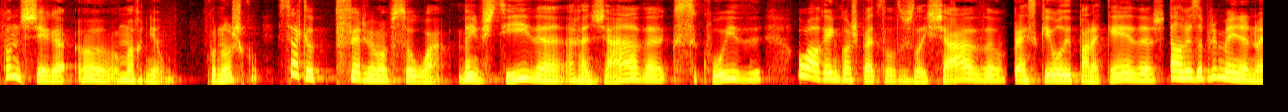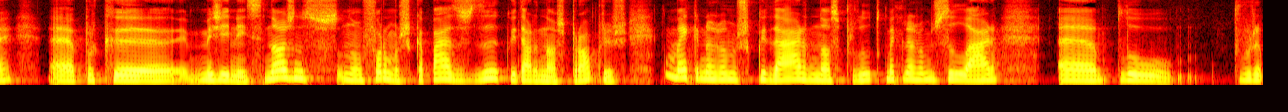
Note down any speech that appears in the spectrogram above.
quando chega a uma reunião connosco, será que ele prefere ver uma pessoa bem vestida, arranjada, que se cuide, ou alguém com aspecto desleixado, parece que eu ali de paraquedas? Talvez a primeira, não é? Eh, porque imaginem, se nós não formos capazes de cuidar de nós próprios, como é que nós vamos cuidar do nosso produto? Como é que nós vamos zelar uh, pelo, por,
